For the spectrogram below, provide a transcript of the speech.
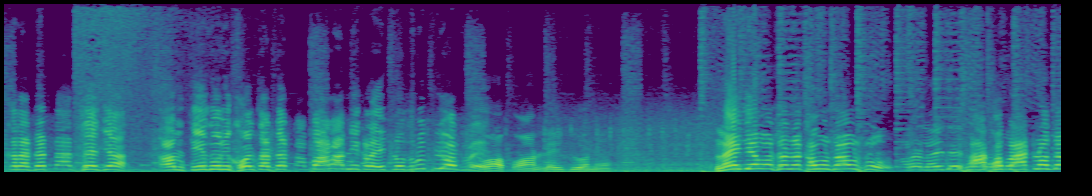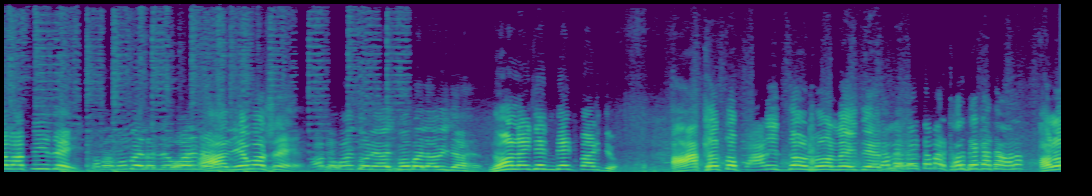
નકરા ડટ્ટા છે જ્યાં. આમ તેજોરી ખોલતા ડટ્ટા બહાર નીકળે એટલો જ રૂપિયો છે. તો ફોન લઈ ગયો ને. લઈ જેવો છે ને કહું હું જાઉં છું. અરે લઈ દે આખો બાટલો દવા પી જઈ તમે મોબાઈલ લેવો હોય ને. હા લેવો છે. આ તો વાંધો નહીં આજ મોબાઈલ આવી જાય ન લઈ દે ને બેન પાડી દો. આખે તો પાડી જ દઉં ન લઈ દે તમે બે તમારા ઘર ભેગા થાવ હાલો. હાલો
